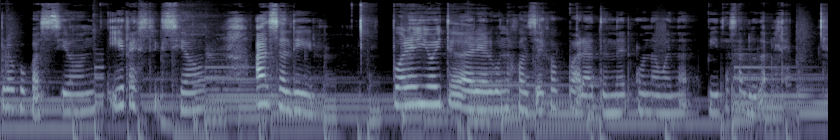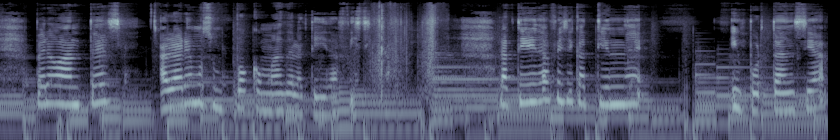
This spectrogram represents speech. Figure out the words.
preocupación y restricción al salir. Por ello hoy te daré algunos consejos para tener una buena vida saludable. Pero antes hablaremos un poco más de la actividad física. La actividad física tiene importancia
